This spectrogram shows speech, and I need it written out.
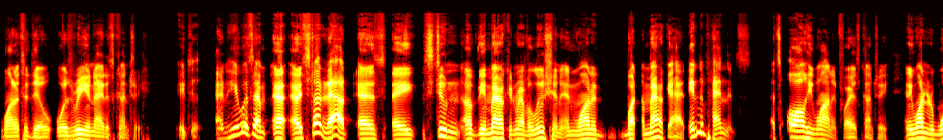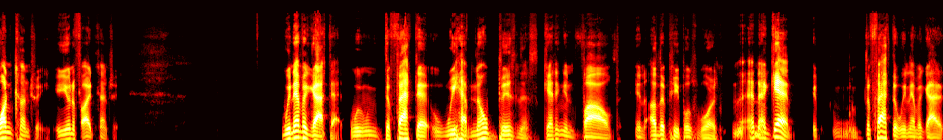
wanted to do was reunite his country. Just, and he was um, uh, I started out as a student of the American Revolution and wanted what America had independence that's all he wanted for his country. And he wanted one country, a unified country. We never got that. We, the fact that we have no business getting involved in other people's wars. And again, it, the fact that we never got it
